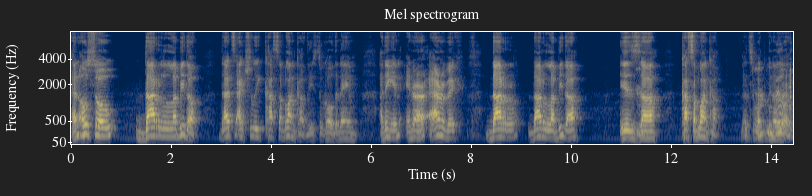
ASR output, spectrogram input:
and also Dar Labida. That's actually Casablanca. They used to call the name. I think in, in our Arabic, Dar Dar Labida is uh, Casablanca. That's what we know. There.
